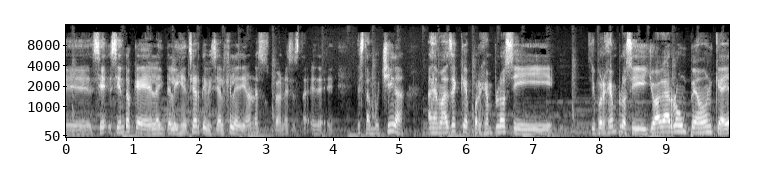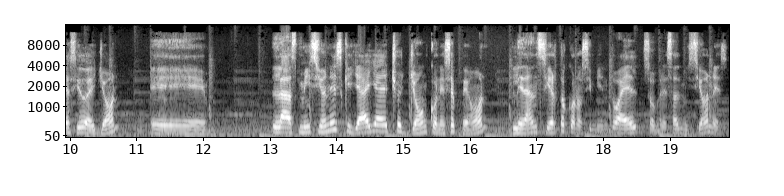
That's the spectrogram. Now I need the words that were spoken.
Eh, siento que la inteligencia artificial que le dieron a esos peones está, eh, está, muy chida. Además de que, por ejemplo, si, si, por ejemplo, si yo agarro un peón que haya sido de John, eh, las misiones que ya haya hecho John con ese peón le dan cierto conocimiento a él sobre esas misiones.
